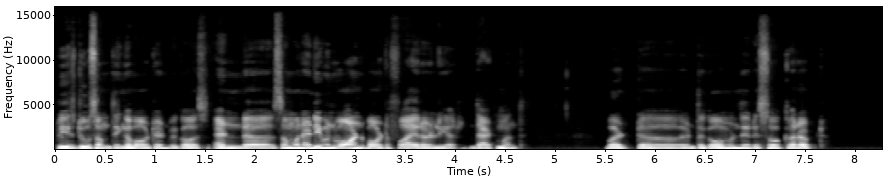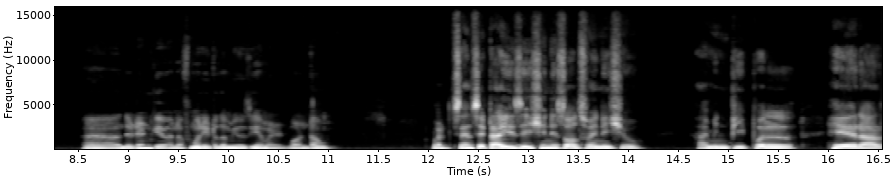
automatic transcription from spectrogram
please do something about it because. And uh, someone had even warned about a fire earlier that month, but uh, the government there is so corrupt. Uh, they didn't give enough money to the museum, and it burned down. but sensitization is also an issue. I mean, people here are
